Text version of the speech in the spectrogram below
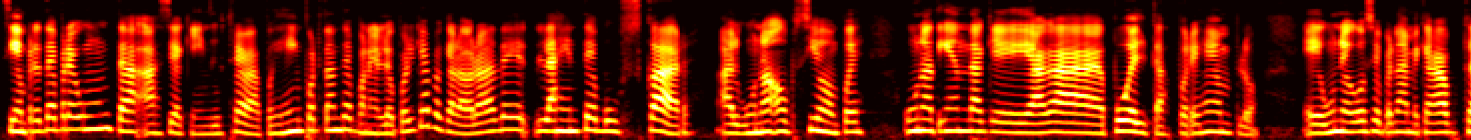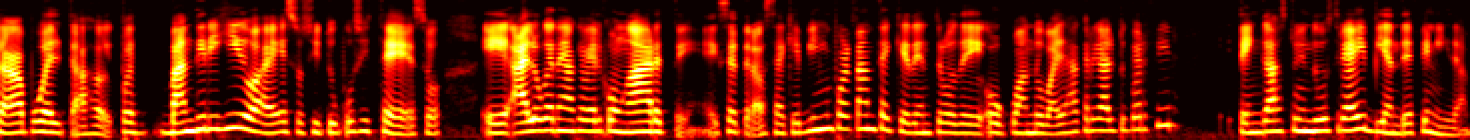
siempre te pregunta hacia qué industria va. Pues es importante ponerlo. ¿Por qué? Porque a la hora de la gente buscar alguna opción, pues una tienda que haga puertas, por ejemplo, eh, un negocio, perdón, que haga, que haga puertas, pues van dirigidos a eso, si tú pusiste eso, eh, algo que tenga que ver con arte, etcétera. O sea que es bien importante que dentro de, o cuando vayas a crear tu perfil, tengas tu industria ahí bien definida.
